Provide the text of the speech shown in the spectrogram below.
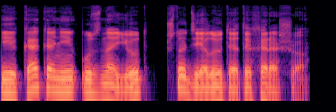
И как они узнают, что делают это хорошо?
